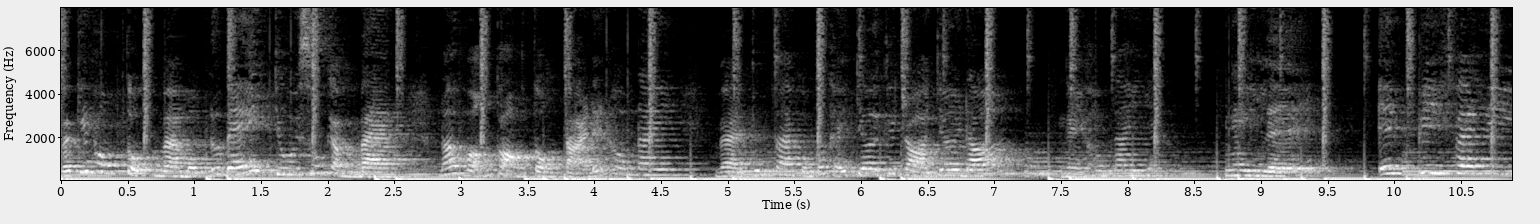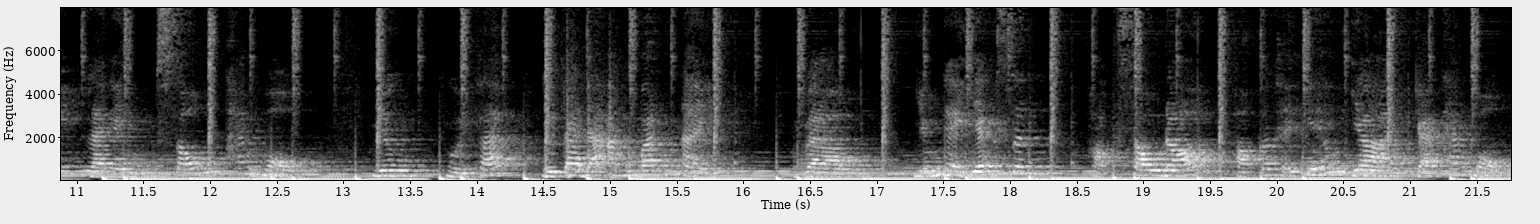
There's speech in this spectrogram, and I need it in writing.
Và cái phong tục mà một đứa bé chui xuống gầm bàn, nó vẫn còn tồn tại đến hôm nay. Và chúng ta cũng có thể chơi cái trò chơi đó ngày hôm nay nhé. Ngày lễ Epiphany là ngày 6 tháng 1 nhưng người Pháp, người ta đã ăn bánh này vào những ngày Giáng sinh. Hoặc sau đó hoặc có thể kéo dài cả tháng 1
